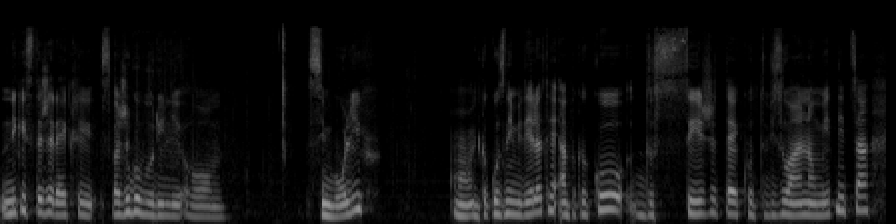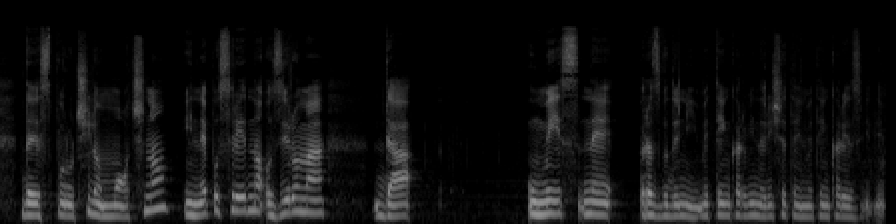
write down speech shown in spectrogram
nekaj ste že rekli, sva že govorili o simbolih in kako z njimi delate, ampak kako dosežete kot vizualna umetnica, da je sporočilo močno in neposredno, oziroma da vmes ne razvodeni med tem, kar vi narišete in med tem, kar jaz vidim.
